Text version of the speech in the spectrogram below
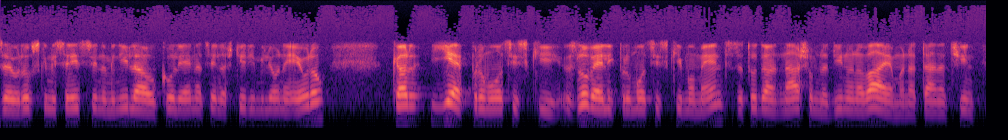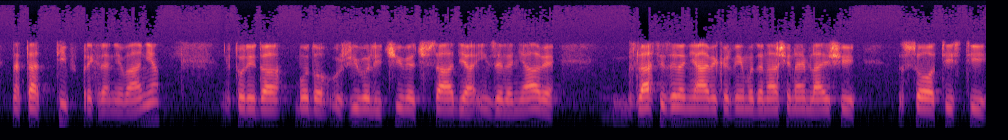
z evropskimi sredstvi namenila okoli 1,4 milijone evrov, kar je promocijski, zelo velik promocijski moment, zato da našo mladino navajamo na ta način, na ta tip prehranjevanja, torej da bodo uživali čim več sadja in zelenjave, zlasti zelenjave, ker vemo, da naši najmlajši so tisti,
